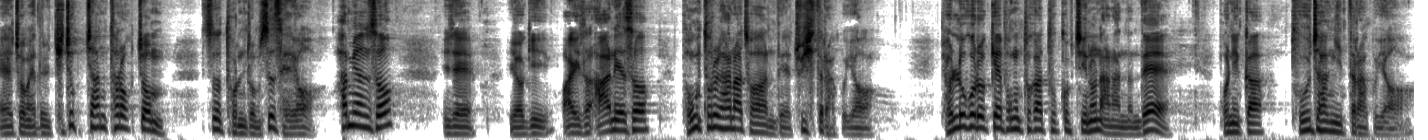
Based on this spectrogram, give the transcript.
에, 좀 애들 기죽지 않도록 좀돈좀 쓰세요. 하면서 이제 여기 와이서 안에서 봉투를 하나 저한테 주시더라고요. 별로 그렇게 봉투가 두껍지는 않았는데 보니까 두 장이 있더라고요.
